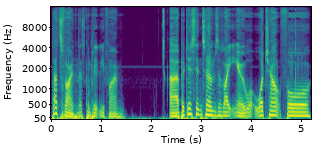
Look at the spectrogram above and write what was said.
That's fine. That's completely fine. Uh, but just in terms of like, you know, watch out for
